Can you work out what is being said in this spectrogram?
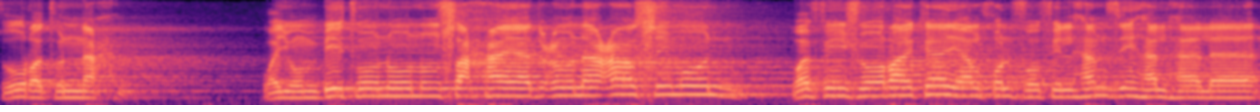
سورة النحل. وينبت نون صح يدعون عاصم وفي شركاء الخلف في الهمز هلهلا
